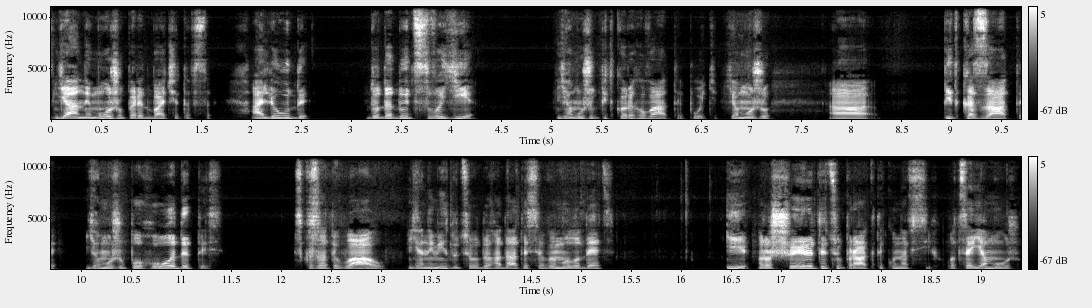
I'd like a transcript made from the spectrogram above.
Я не можу передбачити все. А люди додадуть своє. Я можу підкоригувати потім. Я можу а, підказати, я можу погодитись, сказати: Вау, я не міг до цього догадатися, ви молодець. І розширити цю практику на всіх. Оце я можу.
